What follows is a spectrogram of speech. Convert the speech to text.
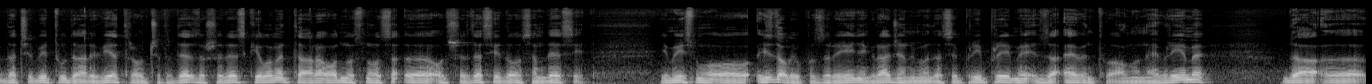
da će biti udar vjetra od 40 do 60 km, odnosno e, od 60 do 80. I mi smo izdali upozorenje građanima da se pripreme za eventualno nevrijeme, da e,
